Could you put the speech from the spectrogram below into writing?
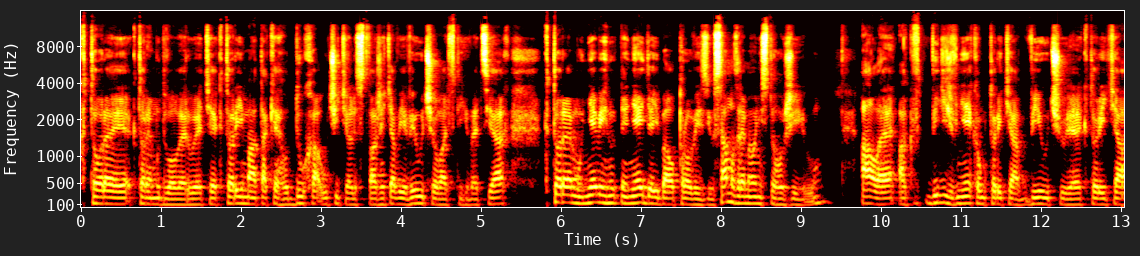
ktoré, ktorému dôverujete, ktorý má takého ducha učiteľstva, že ťa vie vyučovať v tých veciach, ktorému nevyhnutne nejde iba o províziu. Samozrejme, oni z toho žijú, ale ak vidíš v niekom, ktorý ťa vyučuje, ktorý ťa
